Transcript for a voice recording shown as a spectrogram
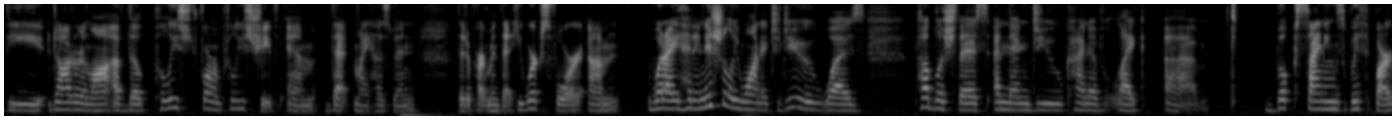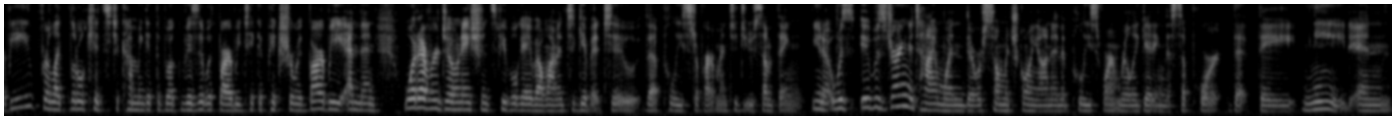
the daughter-in-law of the police former police chief um, that my husband, the department that he works for. Um, what I had initially wanted to do was publish this and then do kind of like. Um, book signings with Barbie for like little kids to come and get the book, visit with Barbie, take a picture with Barbie, and then whatever donations people gave, I wanted to give it to the police department to do something. You know, it was it was during a time when there was so much going on and the police weren't really getting the support that they need in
